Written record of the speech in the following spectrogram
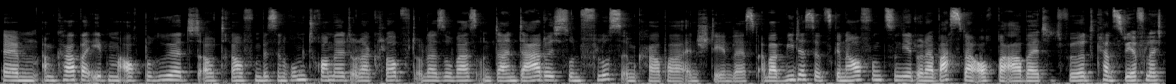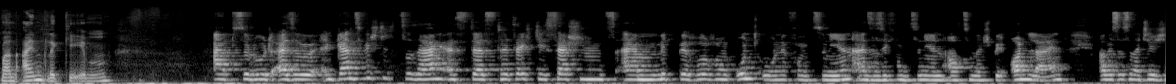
ähm, am Körper eben auch berührt, auch drauf ein bisschen rumtrommelt oder klopft oder sowas und dann dadurch so ein Fluss im Körper entstehen lässt. Aber wie das jetzt genau funktioniert oder was da auch bearbeitet wird, kannst du ja vielleicht mal einen Einblick geben. Absolut. Also ganz wichtig zu sagen ist, dass tatsächlich die Sessions ähm, mit Berührung und ohne funktionieren. Also sie funktionieren auch zum Beispiel online, aber es ist natürlich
